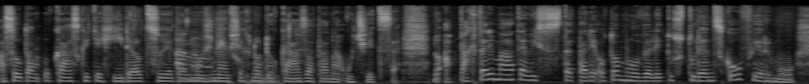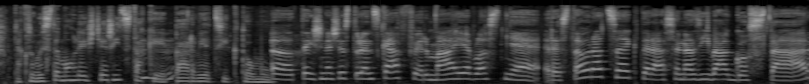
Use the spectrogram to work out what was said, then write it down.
A jsou tam ukázky těch jídel, co je tam ano. možné všechno dokázat a naučit se. No a pak tady máte, vy jste tady o tom mluvili, tu studentskou firmu, tak to byste mohli ještě říct taky mm-hmm. pár věcí k tomu. Uh, takže naše studentská firma je vlastně restaurace, která se nazývá Gostar.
